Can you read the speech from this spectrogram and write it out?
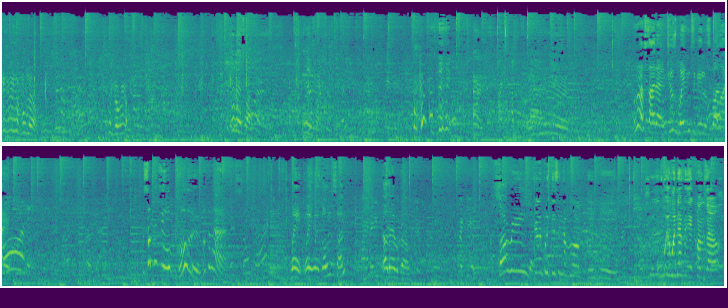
This is a full meal. It's a burrito. Look at this one. Look at this one. Mhm. Look at her side eye. She was waiting to be in the spotlight. Something Wait, wait, wait. Go in the sun. Oh, there we go. Thank you. Sorry. We're gonna put this in the vlog. Mm-hmm. Whenever it comes out.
